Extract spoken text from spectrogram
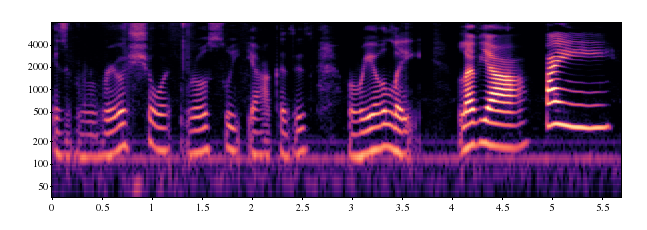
It's real short, real sweet, y'all, because it's real late. Love y'all. Bye.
